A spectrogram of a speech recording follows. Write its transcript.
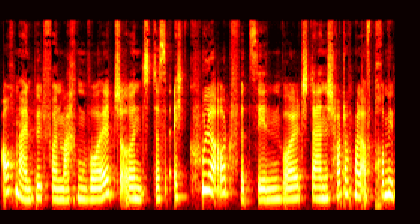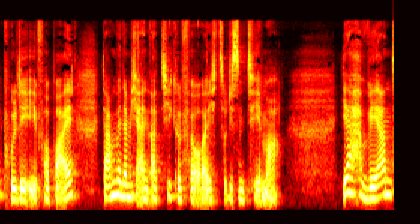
auch mal ein Bild von machen wollt und das echt coole Outfit sehen wollt, dann schaut doch mal auf promipool.de vorbei. Da haben wir nämlich einen Artikel für euch zu diesem Thema. Ja, während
